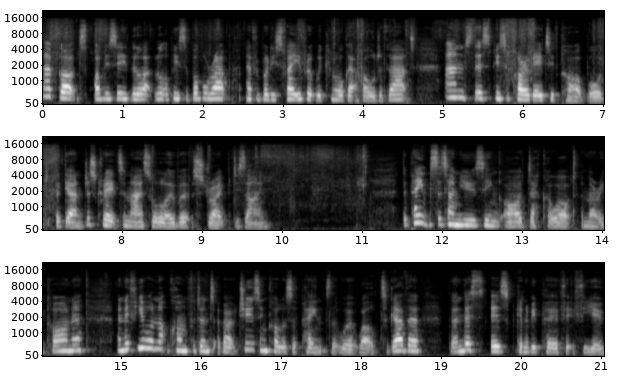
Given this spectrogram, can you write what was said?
I've got obviously the little piece of bubble wrap, everybody's favourite, we can all get hold of that. And this piece of corrugated cardboard, again, just creates a nice all over stripe design. The paints that I'm using are DecoArt Americana and if you are not confident about choosing colours of paint that work well together then this is going to be perfect for you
